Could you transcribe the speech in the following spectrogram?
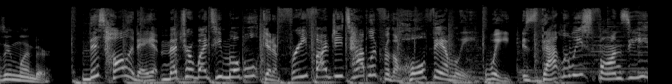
housing lender. This holiday at Metro by T-Mobile, get a free 5G tablet for the whole family. Wait, is that Luis Fonsi?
